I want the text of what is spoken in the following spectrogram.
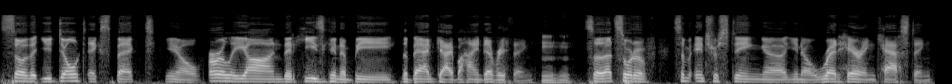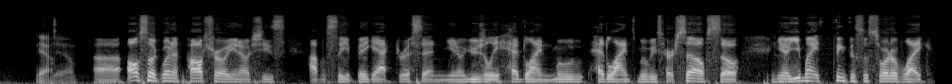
So that you don't expect, you know, early on that he's going to be the bad guy behind everything. hmm So that's sort of some interesting, uh, you know, red herring casting. Yeah. Uh, also, Gwyneth Paltrow, you know, she's obviously a big actress and you know usually headline move, headlines movies herself. So you know you might think this was sort of like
